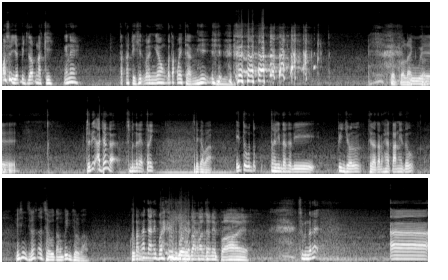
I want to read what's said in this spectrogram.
Masa ya pinjol nagih, ngene. Tak disit bareng nyong, petak wedangi. Collector. gue. Jadi ada nggak sebenarnya trik Trik apa? itu untuk terhindar dari pinjol jeratan setan itu? Ya sih jelas aja utang pinjol bang. Gue Utang kancane bae. Iya utang kancane bae. sebenarnya eh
